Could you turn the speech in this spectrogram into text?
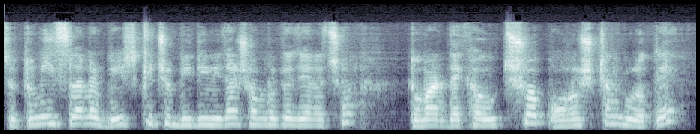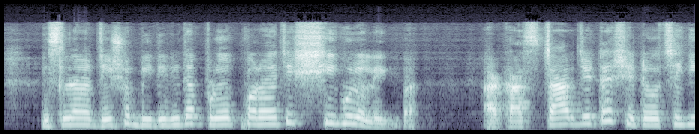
তো তুমি ইসলামের বেশ কিছু বিধি বিধান সম্পর্কে জেনেছো। তোমার দেখা উৎসব অনুষ্ঠানগুলোতে ইসলামের যেসব বিধি বিধান প্রয়োগ করা হয়েছে, সেগুলো লিখবা। আর কাজ চার যেটা, সেটা হচ্ছে কি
